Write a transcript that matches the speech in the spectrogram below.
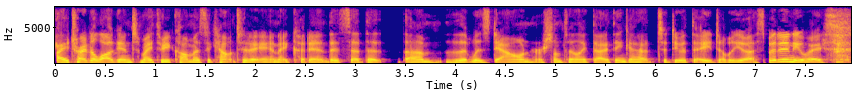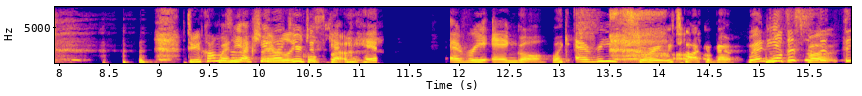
I tried to log into my 3Commas account today and I couldn't. They said that um, that was down or something like that. I think it had to do with the AWS. But anyways, 3Commas Wendy, is actually I feel like really you're cool just getting hit every angle, like every story we talk about. When well, this exposed. is the thing.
